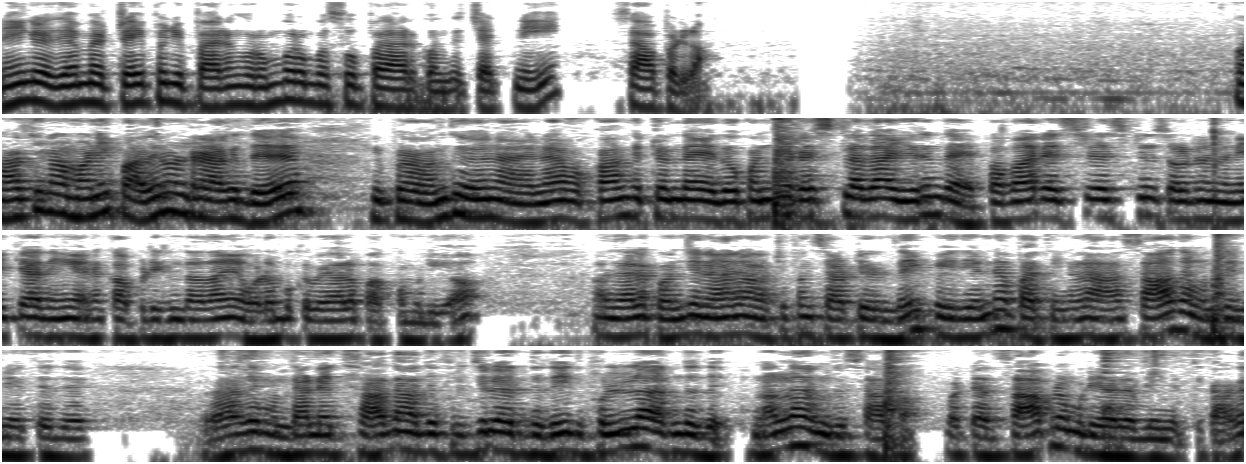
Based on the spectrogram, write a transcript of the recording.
நீங்களும் இதே மாதிரி ட்ரை பண்ணி பாருங்கள் ரொம்ப ரொம்ப சூப்பராக இருக்கும் இந்த சட்னி. சாப்பிடலாம். பார்த்தீங்கன்னா மணி பதினொன்று ஆகுது. இப்போ வந்து நான் என்ன உட்காந்துட்டு இருந்தேன். ஏதோ கொஞ்சம் ரெஸ்ட்டில் தான் இருந்தேன். இப்போவா ரெஸ்ட் ரெஸ்ட்டுன்னு சொல்கிறேன்னு நினைக்காதீங்க. எனக்கு அப்படி இருந்தால் தான் என் உடம்புக்கு வேலை பார்க்க முடியும். அதனால கொஞ்ச நேரம் டிஃபன் சாப்பிட்டு இருந்தேன். இப்போ இது என்ன பார்த்தீங்கன்னா சாதம் வந்து நேற்றுது அதாவது முந்தா சாதம் அது ஃப்ரிட்ஜில் இருந்தது இது ஃபுல்லாக இருந்தது. நல்லா இருந்தது சாதம். பட் அது சாப்பிட முடியாது அப்படிங்கிறதுக்காக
